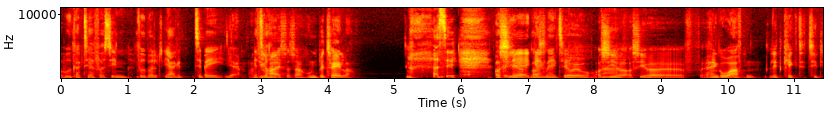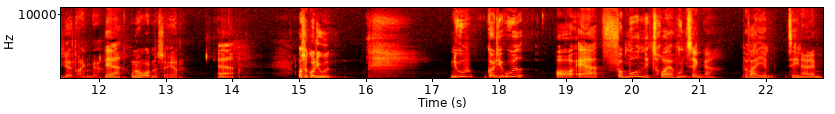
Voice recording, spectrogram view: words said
hovedkarakter får sin fodboldjakke tilbage. Ja, og jeg de tror, rejser sig, hun betaler. altså, Og det lagde jeg ikke engang mærke til. Jo, jo, og siger, og siger øh, have en god aften, lidt kægt til de der drenge der. Ja. Hun har ordnet sagerne. Ja. Og så går de ud. Nu går de ud og er formodentlig, tror jeg, hun tænker, på vej hjem til en af dem.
